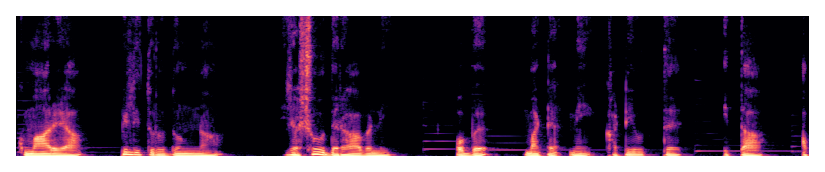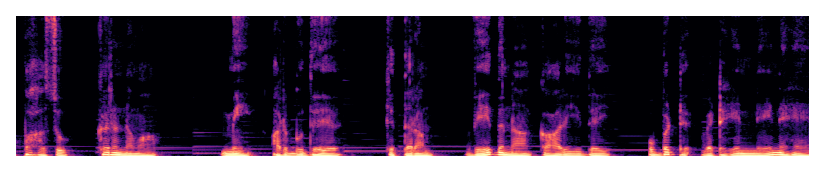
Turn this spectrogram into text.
කුමාරයා පිළිතුරු දුන්නා. යශෝදරාවනි ඔබ මට මේ කටයුත්ත ඊතා අපහසු කරනවා. මේ අර්බුදය කෙතරම් වේදනාකාරීදයි ඔබට වැටහෙන්නේ නැහැ.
